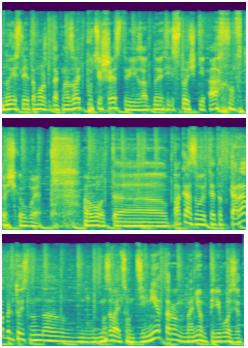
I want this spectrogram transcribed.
ну, если это можно так назвать, путешествие из одной из точки А в точку Б. Вот. э, Показывают этот корабль, то есть э, называется он Диметр, на нем перевозят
